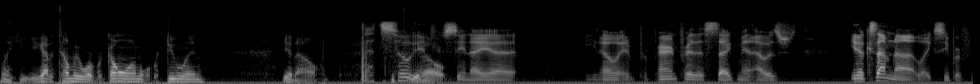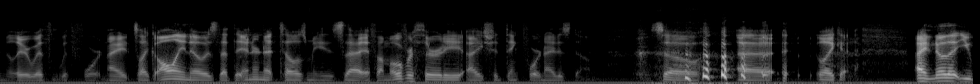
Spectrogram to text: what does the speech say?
Like you, got to tell me where we're going, what we're doing. You know. That's so you know- interesting. I, uh, you know, in preparing for this segment, I was, you know, because I'm not like super familiar with with Fortnite. It's like all I know is that the internet tells me is that if I'm over 30, I should think Fortnite is dumb. So, uh, like, I know that you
